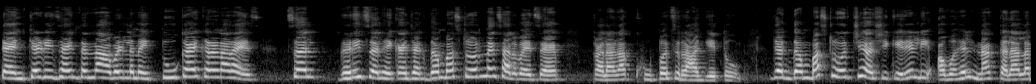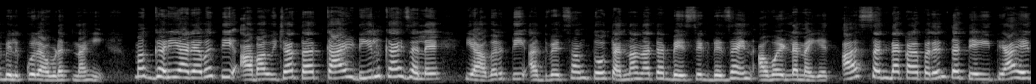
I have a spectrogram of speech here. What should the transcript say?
त्यांच्या डिझाईन त्यांना आवडलं नाही. तू काय करणार आहेस? चल घरी चल. हे काय जगदंबा स्टोअर नाही चालवायचं आहे कलाला खूपच राग येतो. जगदंबा स्टोअरची अशी केलेली अवहेलना कलाला बिलकुल आवडत नाही. मग घरी आल्यावरती आबा विचारतात काय डील काय झालंय? यावरती अद्वैत सांगतो त्यांना ना त्या बेसिक डिझाईन आवडल्या नाहीयेत. आज संध्याकाळपर्यंत ते इथे आहेत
